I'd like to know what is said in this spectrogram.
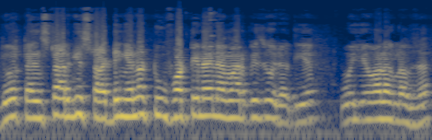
जो टेन स्टार की स्टार्टिंग है ना टू फोर्टी नाइन एमआरपी से हो जाती है वो ये वाला ग्लव्स है।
